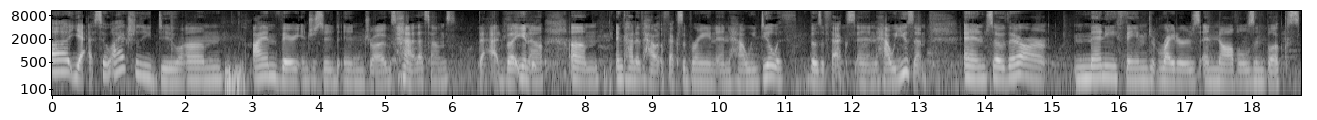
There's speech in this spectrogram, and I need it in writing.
Uh, yeah, so I actually do. Um, I am very interested in drugs. that sounds bad, but you know, um, and kind of how it affects the brain and how we deal with those effects and how we use them. And so there are many famed writers and novels and books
